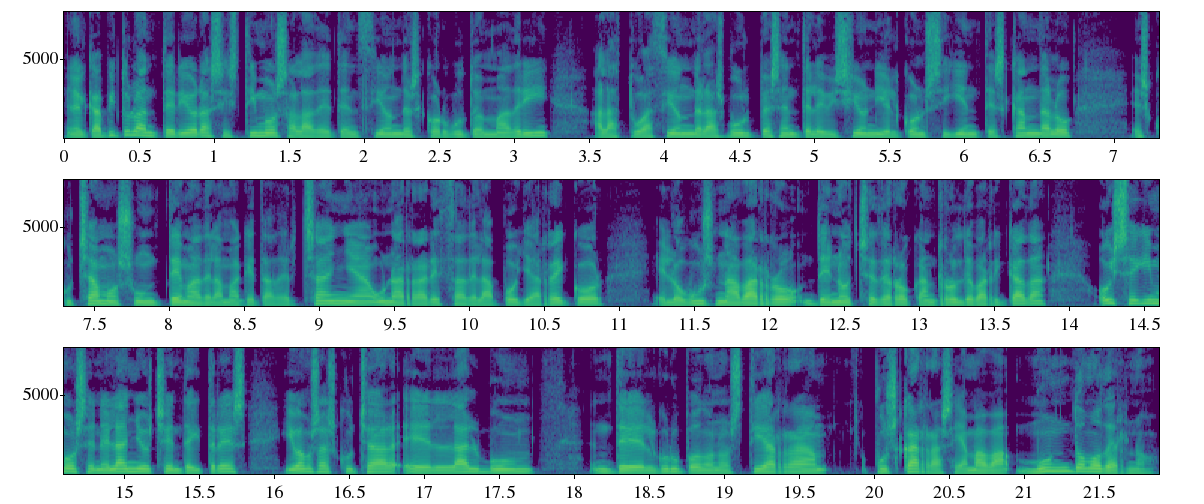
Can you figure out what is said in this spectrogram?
En el capítulo anterior asistimos a la detención de Escorbuto en Madrid, a la actuación de las Bulpes en televisión y el consiguiente escándalo. Escuchamos un tema de la maqueta de Erchaña, una rareza de la Polla Récord, el obús navarro de Noche de Rock and Roll de Barricada. Hoy seguimos en el año 83 y vamos a escuchar el álbum del grupo Donostiarra Puscarra, se llamaba Mundo Moderno.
